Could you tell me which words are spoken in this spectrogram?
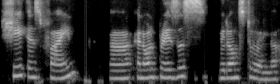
She is fine uh, and all praises belongs to Allah.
